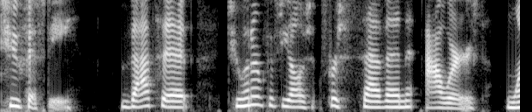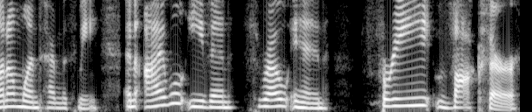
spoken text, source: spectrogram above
250. That's it. $250 for 7 hours one-on-one time with me. And I will even throw in free Voxer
